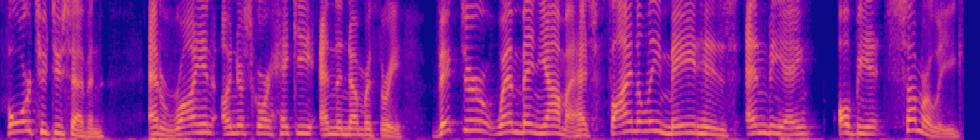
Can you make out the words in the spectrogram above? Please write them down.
4227. At Ryan underscore Hickey and the number three. Victor Wembanyama has finally made his NBA, albeit Summer League,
